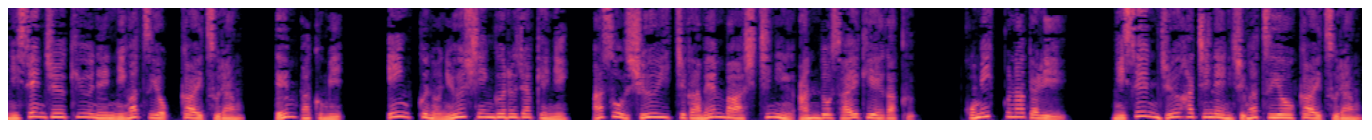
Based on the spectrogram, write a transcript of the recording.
ー。2019年2月4日閲覧。電波組。インクのニューシングルジャケに麻生周一がメンバー7人佐伯描く。コミックナタリー。2018年4月8日閲覧。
